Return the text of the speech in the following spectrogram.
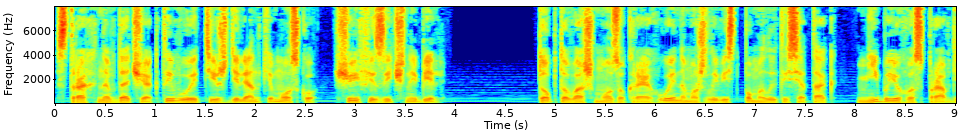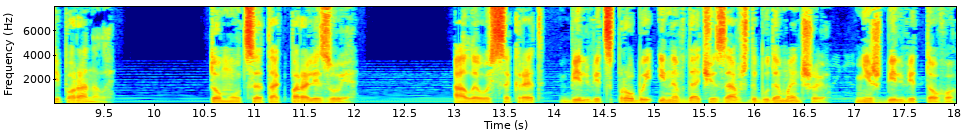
страх невдачі активує ті ж ділянки мозку, що й фізичний біль. Тобто ваш мозок реагує на можливість помилитися так, ніби його справді поранили. Тому це так паралізує. Але ось секрет, біль від спроби і невдачі завжди буде меншою, ніж біль від того,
